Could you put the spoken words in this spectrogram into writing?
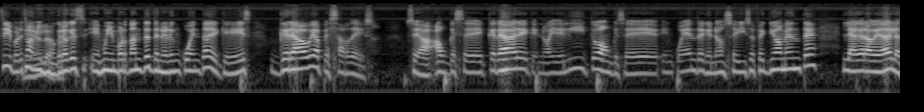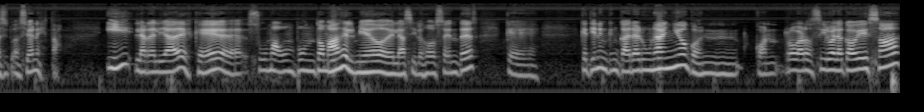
Sí, por eso mismo, la- creo que es, es muy importante tener en cuenta de que es grave a pesar de eso. O sea, aunque se declare que no hay delito, aunque se encuentre que no se hizo efectivamente, la gravedad de la situación está. Y la realidad es que eh, suma un punto más del miedo de las y los docentes que, que tienen que encarar un año con, con Roberto Silva a la cabeza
